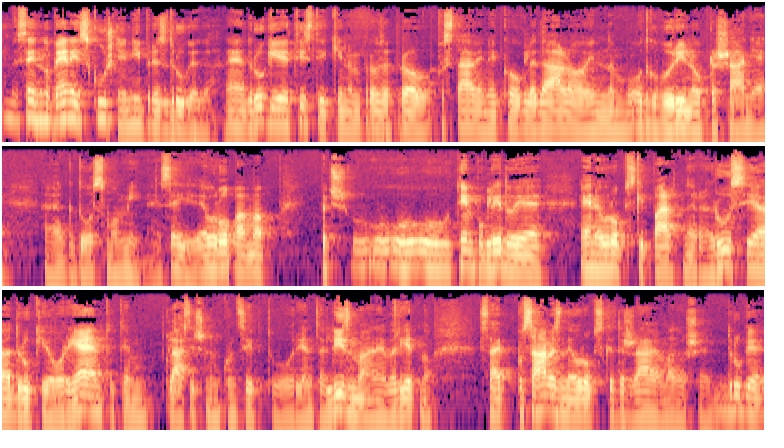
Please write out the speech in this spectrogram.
Vse nobene izkušnje ni brez drugega. Ne. Drugi je tisti, ki nam pravzaprav postavi neko ogledalo in nam odgovori na vprašanje, eh, kdo smo mi. Sej, Evropa ima pač v, v, v tem pogledu je en evropski partner Rusija, drugi je Orient v tem klasičnem konceptu orientalizma, neverjetno. Saj posamezne evropske države imajo še druge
